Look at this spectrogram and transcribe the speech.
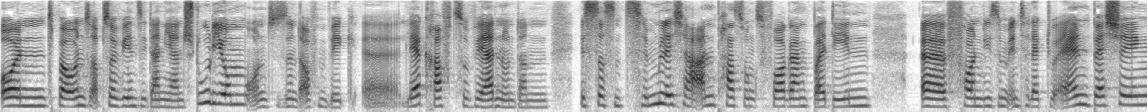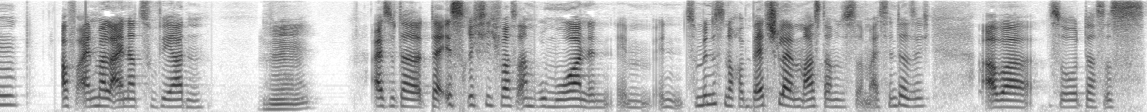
Und bei uns absolvieren sie dann ja ein Studium und sie sind auf dem Weg, äh, Lehrkraft zu werden. Und dann ist das ein ziemlicher Anpassungsvorgang bei denen, äh, von diesem intellektuellen Bashing auf einmal einer zu werden. Mhm. Also da, da ist richtig was am Rumoren, in, im, in, zumindest noch im Bachelor, im Master haben sie es dann meist hinter sich. Aber so, das ist,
